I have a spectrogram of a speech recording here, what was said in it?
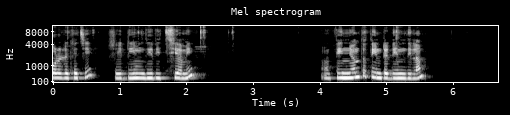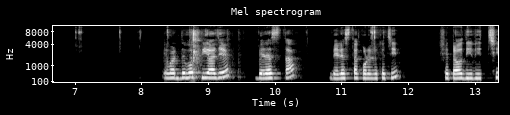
করে রেখেছি। সেই ডিম দিয়ে দিচ্ছি আমি। তিনজন তো তিনটে ডিম দিলাম। এবার দেব পেঁয়াজে বেরেস্তা। বেরেস্তা করে রেখেছি। সেটাও দিয়ে দিচ্ছি।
